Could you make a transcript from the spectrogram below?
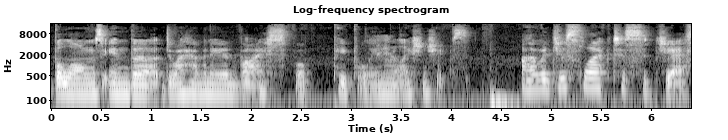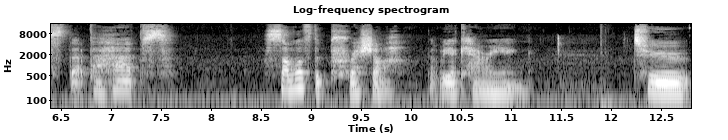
belongs in the do I have any advice for people in relationships? I would just like to suggest that perhaps some of the pressure that we are carrying to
